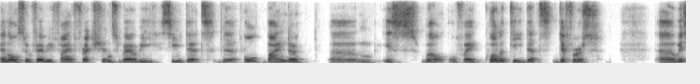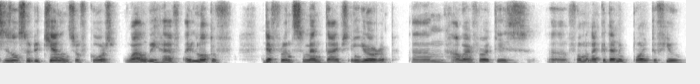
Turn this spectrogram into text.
and also very fine fractions where we see that the old binder um, is, well, of a quality that differs, uh, which is also the challenge, of course, while we have a lot of different cement types in Europe. Um, however, it is, uh, from an academic point of view,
